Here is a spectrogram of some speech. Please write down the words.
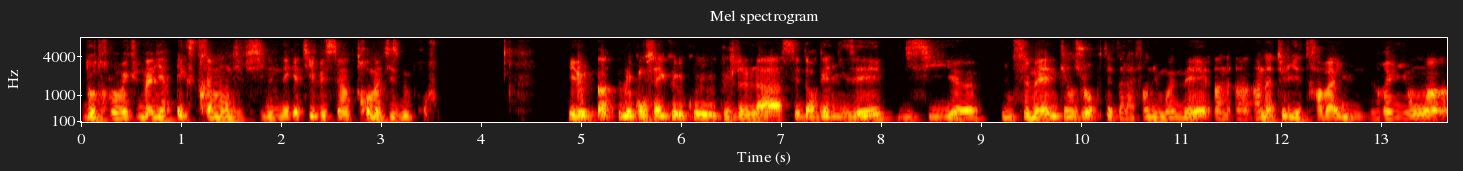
D'autres l'ont vécu de manière extrêmement difficile et négative, et c'est un traumatisme profond. Et le, conseil que, je donne là, c'est d'organiser d'ici euh, une semaine, 15 jours, peut-être à la fin du mois de mai, un, atelier de travail, une réunion, un,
